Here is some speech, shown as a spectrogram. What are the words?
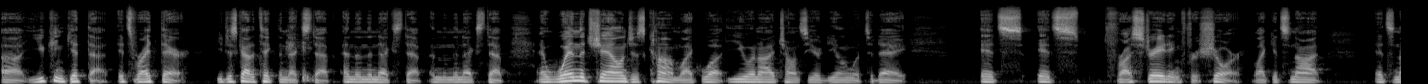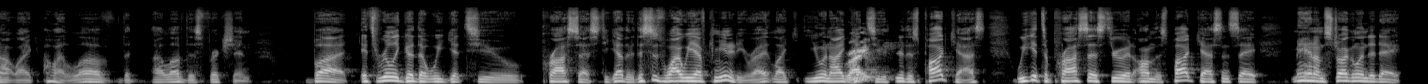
uh, "You can get that. It's right there. You just got to take the next step, and then the next step, and then the next step. And when the challenges come, like what you and I, Chauncey, are dealing with today, it's it's frustrating for sure. Like it's not it's not like oh I love the I love this friction but it's really good that we get to process together. This is why we have community, right? Like you and I right. get to through this podcast, we get to process through it on this podcast and say, "Man, I'm struggling today."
